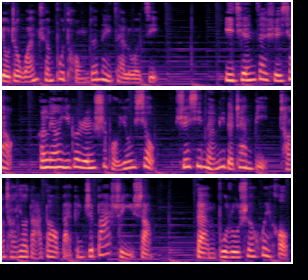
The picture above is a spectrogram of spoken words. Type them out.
有着完全不同的内在逻辑。以前在学校衡量一个人是否优秀，学习能力的占比常常要达到百分之八十以上，但步入社会后，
